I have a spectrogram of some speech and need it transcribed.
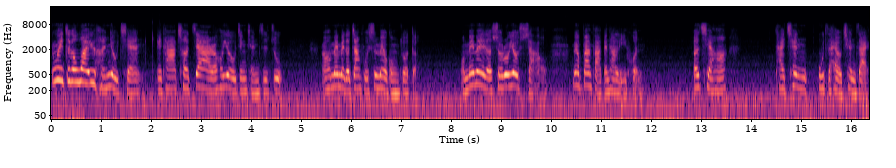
因为这个外遇很有钱，给他车价，然后又有金钱资助，然后妹妹的丈夫是没有工作的，我妹妹的收入又少，没有办法跟他离婚。而且哈，他还欠屋子还有欠债，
